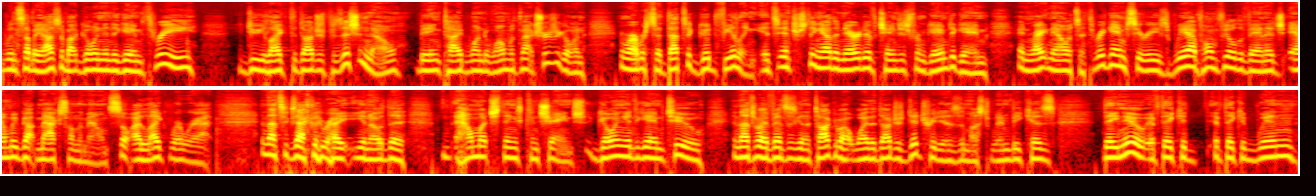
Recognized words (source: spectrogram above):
when somebody asked about going into Game Three do you like the Dodgers' position now, being tied one to one with Max Scherzer going? And Robert said that's a good feeling. It's interesting how the narrative changes from game to game, and right now it's a three-game series. We have home field advantage, and we've got Max on the mound, so I like where we're at. And that's exactly right. You know the how much things can change going into Game Two, and that's why Vince is going to talk about why the Dodgers did treat it as a must-win because they knew if they could if they could win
